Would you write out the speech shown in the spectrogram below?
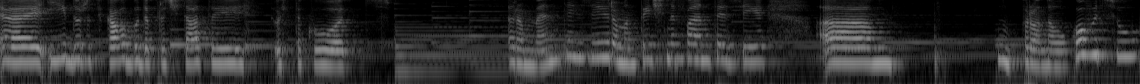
Е, і дуже цікаво буде прочитати ось- таку от романтезі, романтичне фентезі е, про науковицю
